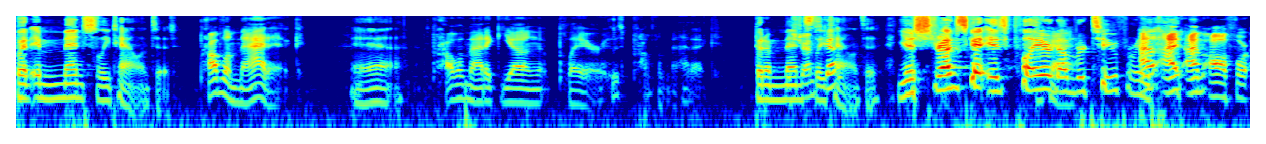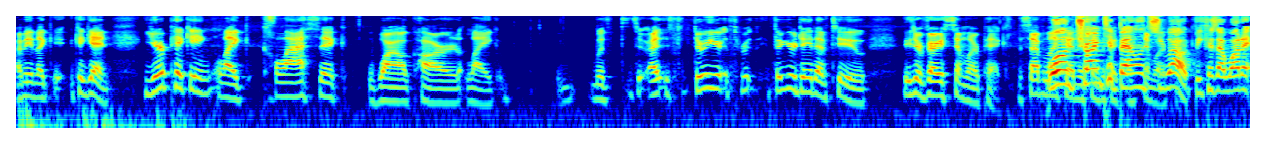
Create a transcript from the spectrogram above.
but immensely talented. Problematic. Yeah. Problematic young player. Who's problematic? But immensely Yastremska? talented. Yastremska is player Okay. number two for me. I, I, I'm all for. I mean, like again, you're picking like classic wild card, like with uh, through your through, through your data of two. These are very similar picks. The Sabalenka Well, I'm trying to balance you out picks. because I wanted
